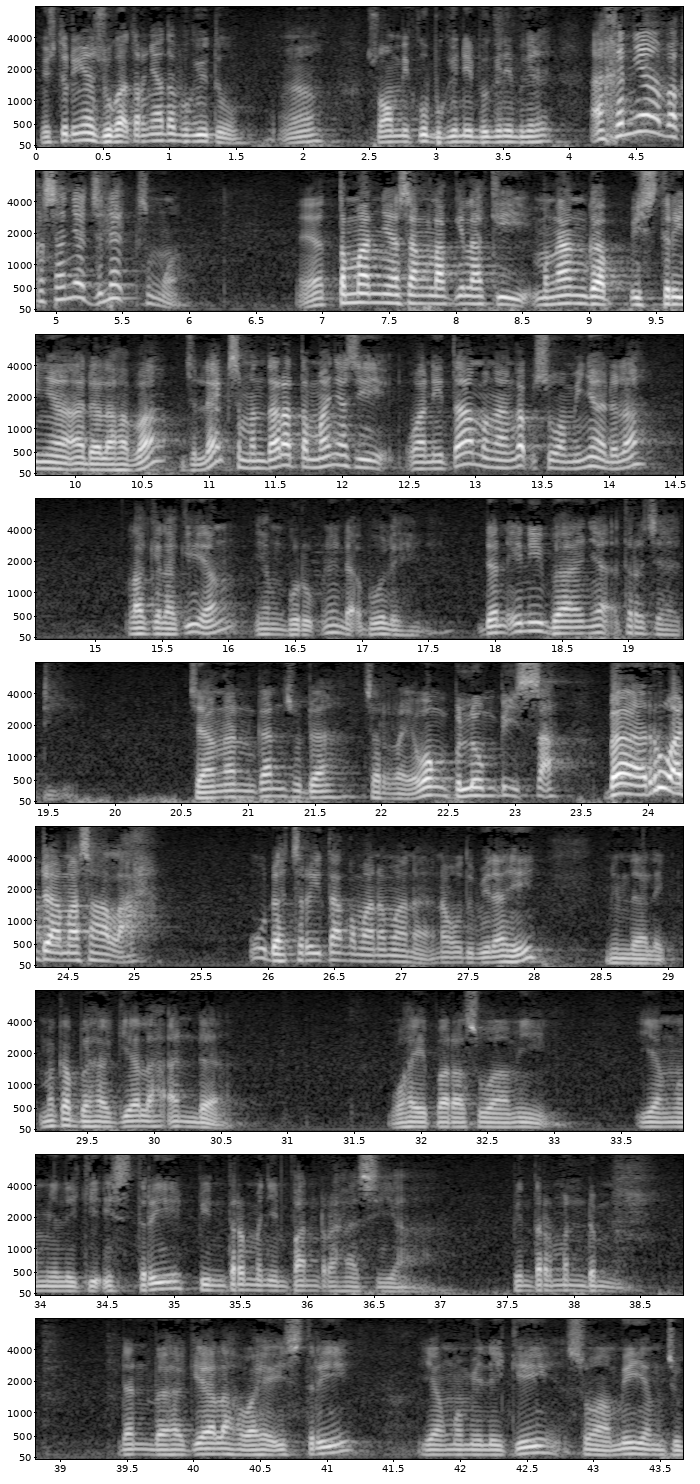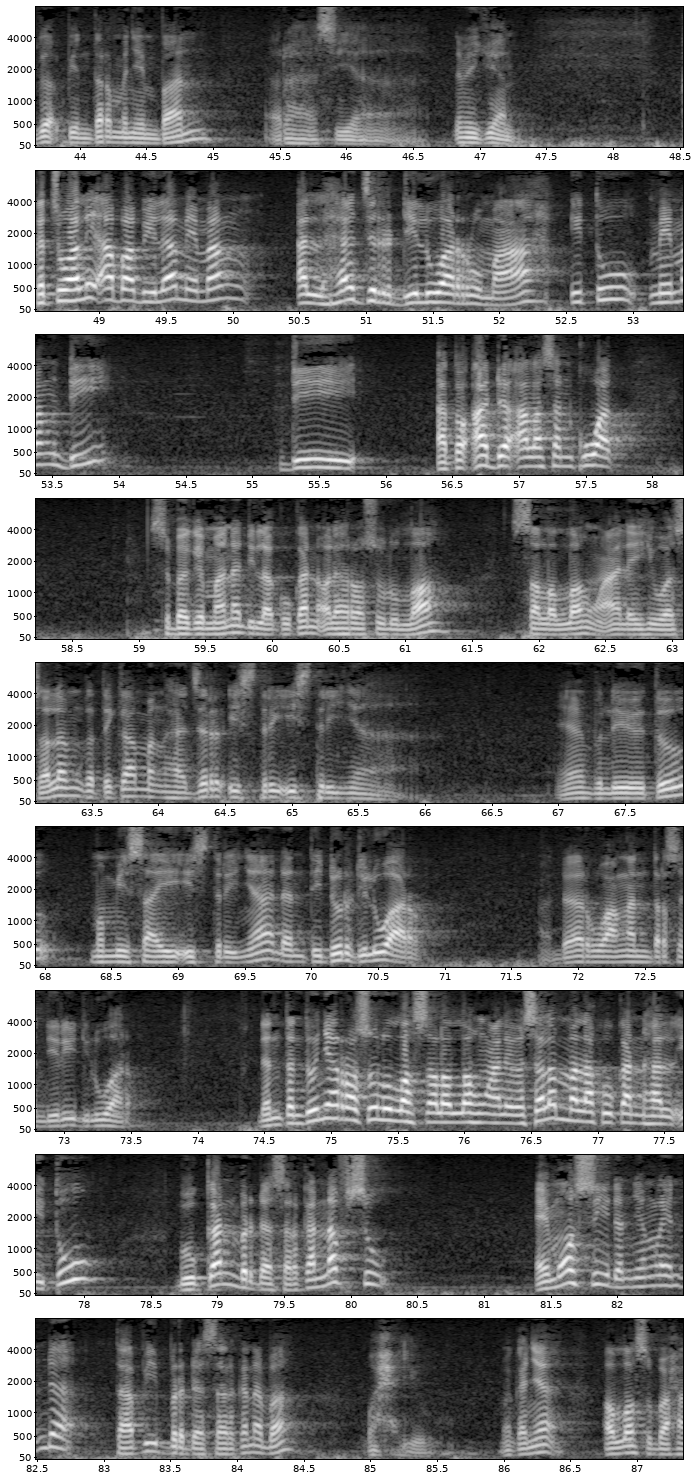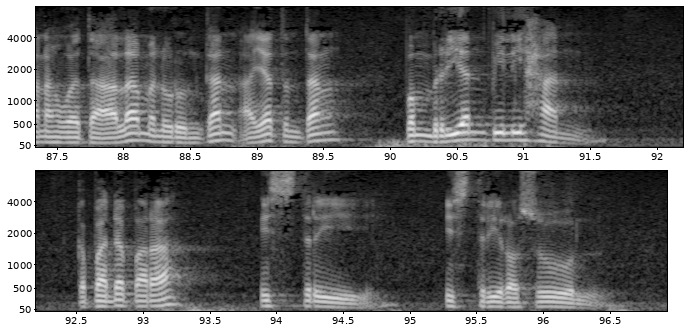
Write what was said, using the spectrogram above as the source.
Istrinya juga ternyata begitu. Ya, suamiku begini, begini, begini. Akhirnya apa? Kesannya jelek semua. Ya, temannya sang laki-laki menganggap istrinya adalah apa? Jelek. Sementara temannya si wanita menganggap suaminya adalah laki-laki yang yang buruknya tidak boleh ini. Dan ini banyak terjadi. Jangankan sudah cerai, wong belum pisah, baru ada masalah, udah cerita ke mana-mana. Naudzubillahi min dalik. Maka bahagialah anda, wahai para suami yang memiliki istri pinter menyimpan rahasia, pinter mendem. Dan bahagialah wahai istri yang memiliki suami yang juga pintar menyimpan rahasia. Demikian. Kecuali apabila memang al-hajr di luar rumah itu memang di di atau ada alasan kuat sebagaimana dilakukan oleh Rasulullah sallallahu alaihi wasallam ketika menghajar istri-istrinya. Ya, beliau itu memisai istrinya dan tidur di luar. Ada ruangan tersendiri di luar. Dan tentunya Rasulullah sallallahu alaihi wasallam melakukan hal itu bukan berdasarkan nafsu, emosi dan yang lain enggak, tapi berdasarkan apa? wahyu. Makanya Allah Subhanahu wa taala menurunkan ayat tentang pemberian pilihan kepada para istri, istri Rasul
